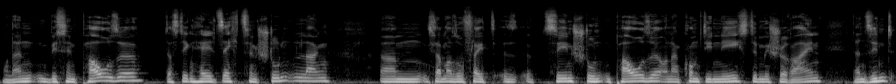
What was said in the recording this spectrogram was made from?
Und dann ein bisschen Pause. Das Ding hält 16 Stunden lang. Ähm, ich sag mal so, vielleicht 10 äh, Stunden Pause und dann kommt die nächste Mische rein. Dann sind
